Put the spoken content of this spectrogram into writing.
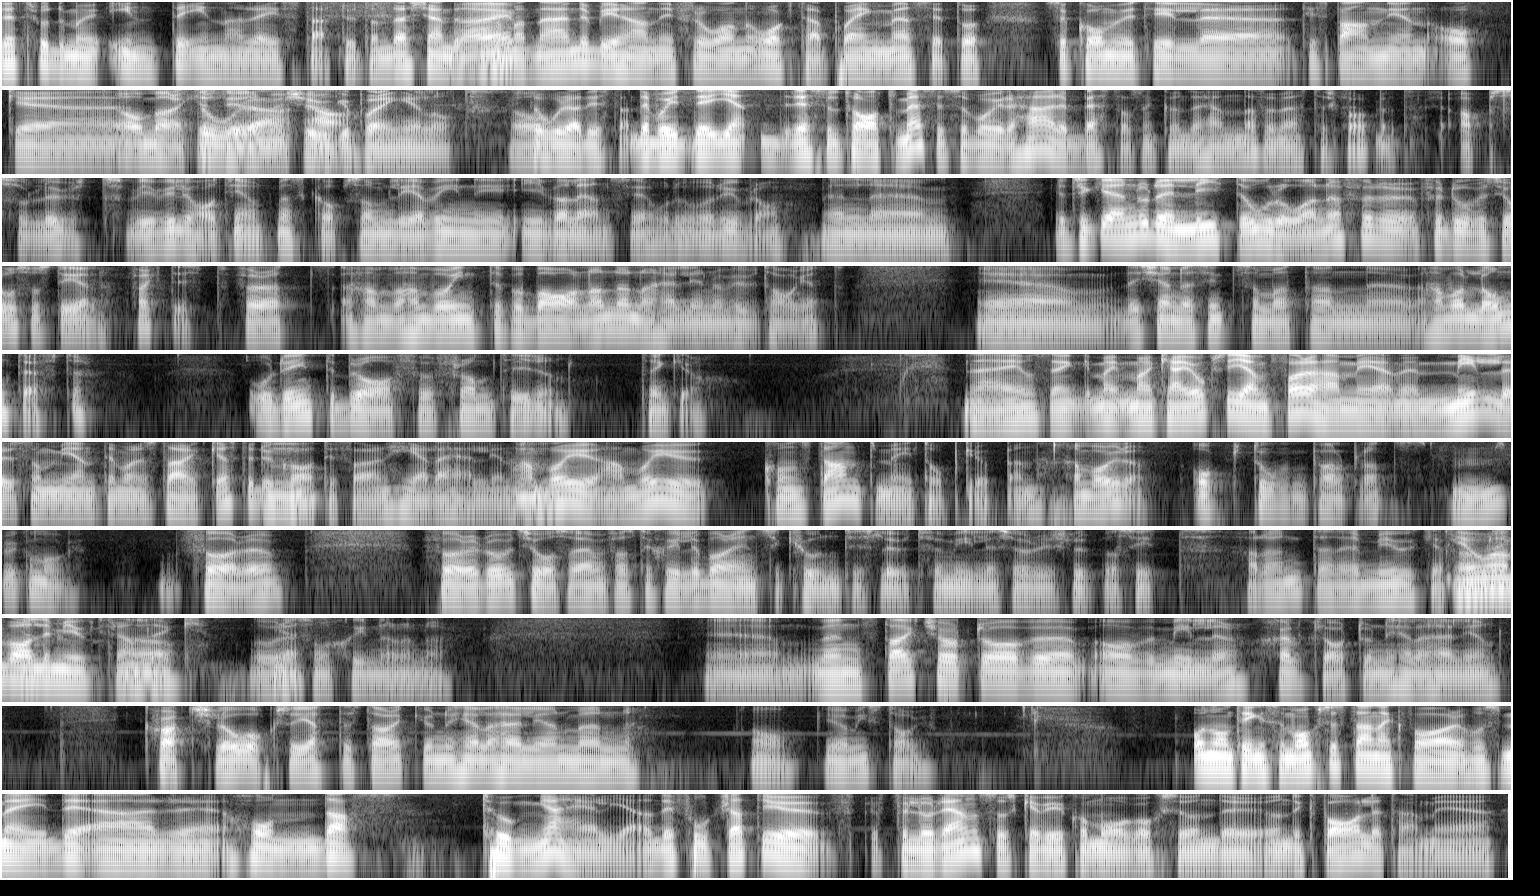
Det trodde man ju inte innan race-start, utan där kändes det Nej. som att nej, nu blir han ifrån åkt här poängmässigt. Och så kommer vi till, eh, till Spanien och eh, Ja, Marcus leder med 20 ja, poäng eller något. Ja, Stora distans. Det var ju, det, resultatmässigt så var ju det här det bästa som kunde hända för mästerskapet. Absolut. Vi vill ju ha ett jämnt mästerskap som lever in i, i Valencia och då var det ju bra. Men eh, jag tycker ändå det är lite oroande för, för Doviziosos del faktiskt. För att han, han var inte på banan denna helgen överhuvudtaget. Eh, det kändes inte som att han, eh, han var långt efter. Och det är inte bra för framtiden, tänker jag. Nej, och sen, man, man kan ju också jämföra här med, med Miller som egentligen var den starkaste Ducati-föraren hela helgen. Han, Mm. var ju, han var ju konstant med i toppgruppen. Han var ju det. Och tog en pallplats, Mm. ska vi komma ihåg. Före, före Dovizioso, även fast det skiljer bara en sekund till slut för Miller så är det ju slut på sitt. Hade han inte det mjuka Jo, han framdäcket? valde mjukt framdäck. Ja, då var det Yes. som skillnaden där. Eh, Men starkt kört av, eh, av Miller, självklart, under hela helgen. Crutchlow också jättestark under hela helgen, men ja, gör misstag. Och någonting som också stannar kvar hos mig, det är eh, Hondas tunga helg. Det fortsatte ju, för Lorenzo ska vi ju komma ihåg också under, under kvalet här med,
